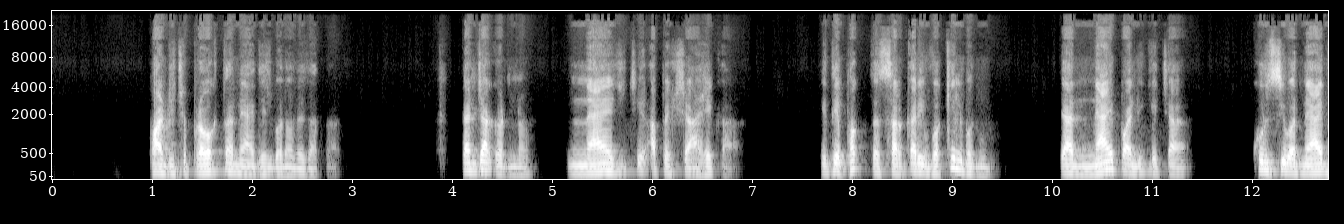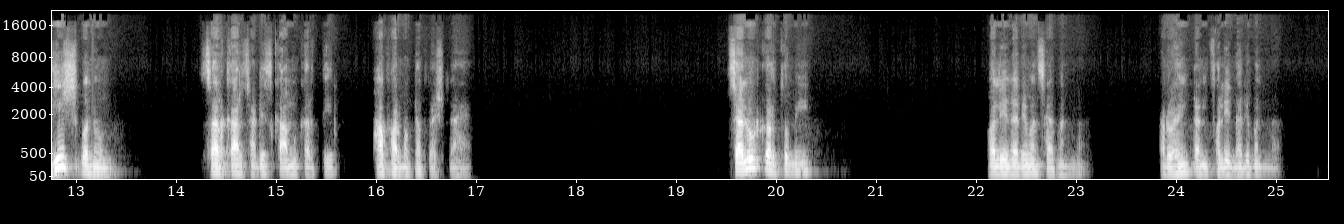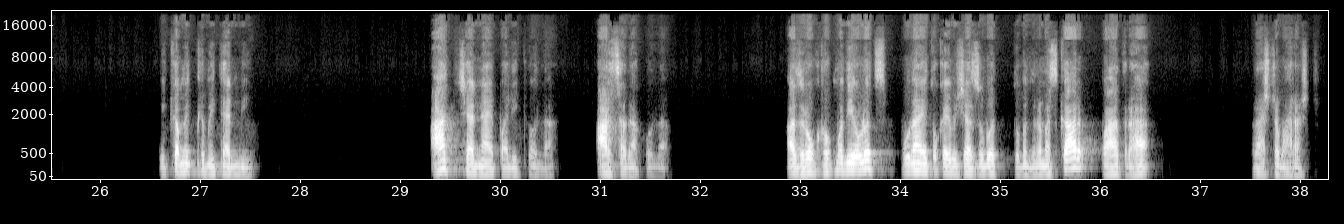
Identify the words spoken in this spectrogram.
पार्टीचे प्रवक्ता न्यायाधीश बनवले जातात त्यांच्याकडनं न्यायाची अपेक्षा आहे का? की ते फक्त सरकारी वकील बनून त्या न्यायपालिकेच्या खुर्चीवर न्यायाधीश बनून सरकारसाठीच काम करतील हा फार मोठा प्रश्न आहे. सॅल्यूट करतो मी फली नरिमन साहेबांना रोहिंग्टन फली नरिमनना की कमीत कमी त्यांनी आजच्या न्यायपालिकेला आरसा दाखवला. आज रोख एवढंच. पुन्हा येतो काही विषयासोबत. तुम्हाला म्हणजे नमस्कार. पाहत रहा. राष्ट्र महाराष्ट्र.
